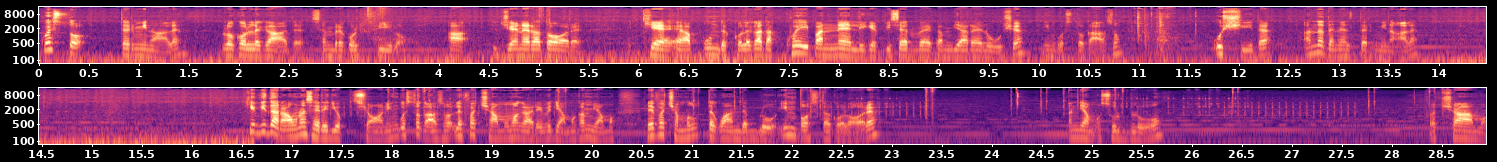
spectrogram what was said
Questo terminale lo collegate sempre col filo al generatore che è appunto è collegato a quei pannelli che vi serve cambiare luce in questo caso. Uscite andate nel terminale che vi darà una serie di opzioni. In questo caso le facciamo magari vediamo cambiamo. Le facciamo tutte quante blu imposta colore. Andiamo sul blu. Facciamo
